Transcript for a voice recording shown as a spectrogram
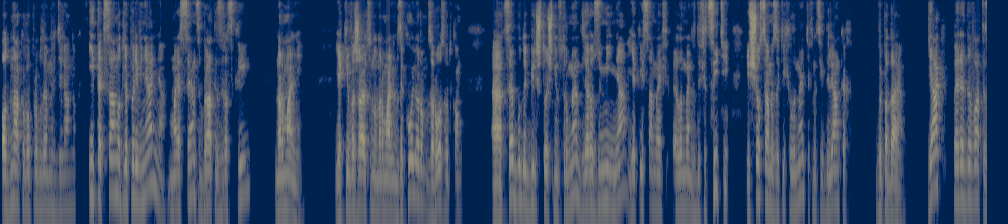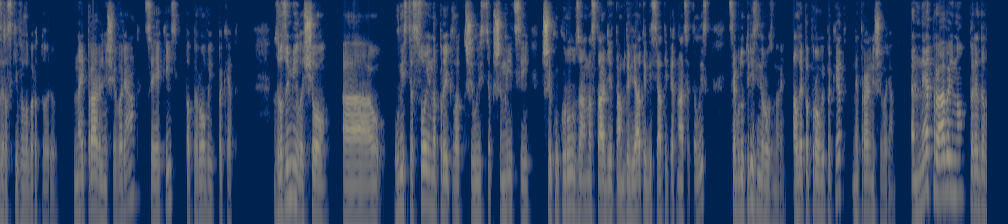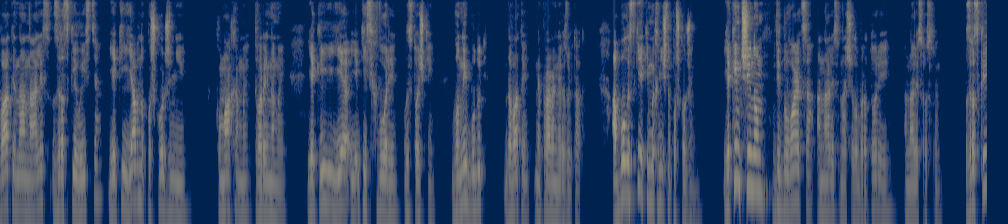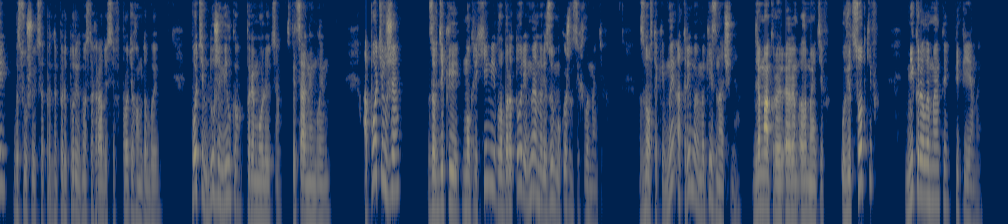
однаково проблемних ділянок. І так само для порівняння має сенс брати зразки нормальні, які вважаються ну, нормальним за кольором, за розвитком. Це буде більш точний інструмент для розуміння, який саме елемент в дефіциті, і що саме з яких елементів на цих ділянках випадає. Як передавати зразки в лабораторію? Найправильніший варіант це якийсь паперовий пакет. Зрозуміло, що а, листя сої, наприклад, чи листя пшениці, чи кукурудза на стадії там 9, 10, 15 лист це будуть різні розміри, але паперовий пакет найправильніший варіант. Неправильно передавати на аналіз зразки листя, які явно пошкоджені комахами, тваринами, які є якісь хворі листочки, вони будуть давати неправильний результат. Або листки, які механічно пошкоджені. Яким чином відбувається аналіз в нашій лабораторії, аналіз рослин? Зразки висушуються при температурі 90 градусів протягом доби. Потім дуже мілко перемолюються спеціальний млин. А потім вже завдяки мокрій хімії в лабораторії ми аналізуємо кожен з цих елементів. Знов таки, ми отримуємо якісь значення для макроелементів у відсотків, мікроелементи ppm.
